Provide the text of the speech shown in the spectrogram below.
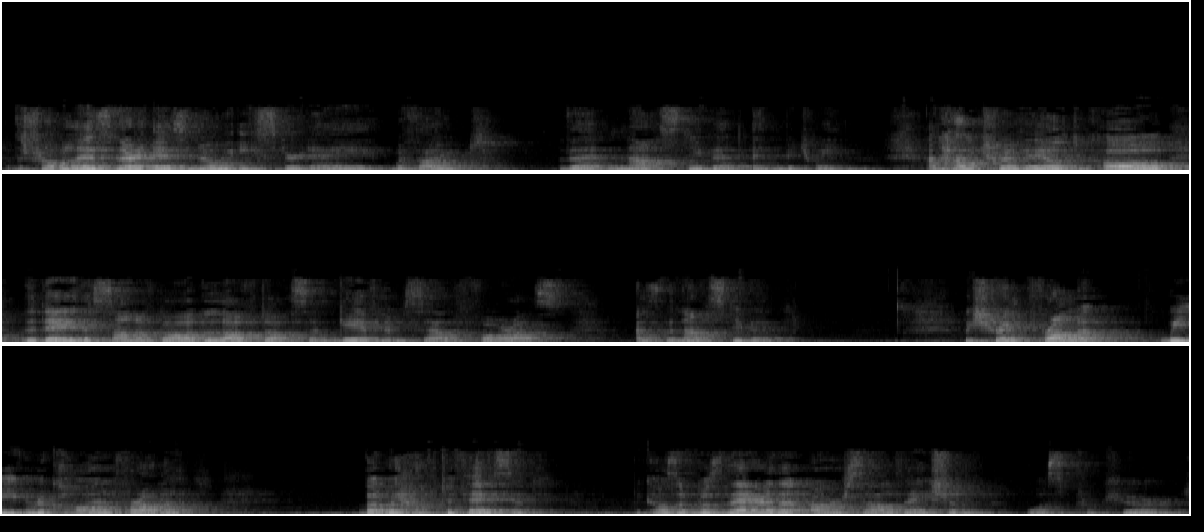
But the trouble is, there is no Easter Day without the nasty bit in between. And how trivial to call the day the Son of God loved us and gave himself for us as the nasty bit. We shrink from it we recoil from it, but we have to face it because it was there that our salvation was procured.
